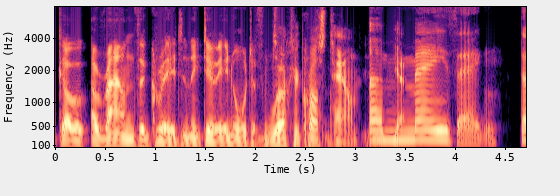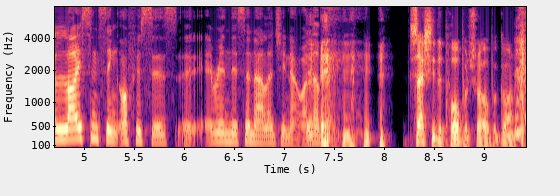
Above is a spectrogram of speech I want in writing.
go around the grid and they do it in order from Work to across bottom. town. Yeah. Amazing. The licensing officers uh, are in this analogy now. I love it. it's actually the Paw Patrol, but go on.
